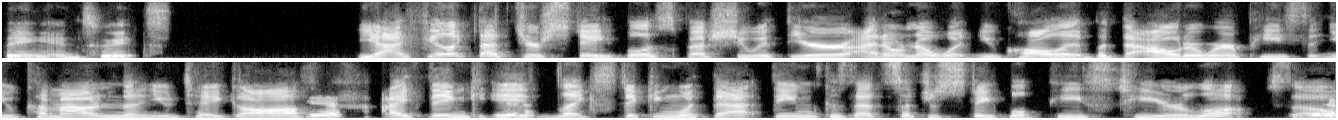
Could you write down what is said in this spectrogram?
thing into it. Yeah, I feel like that's your staple, especially with your, I don't know what you call it, but the outerwear piece that you come out and then you take off. Yeah. I think Yeah. it like sticking with that theme because that's such a staple piece to your look. So Yeah.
